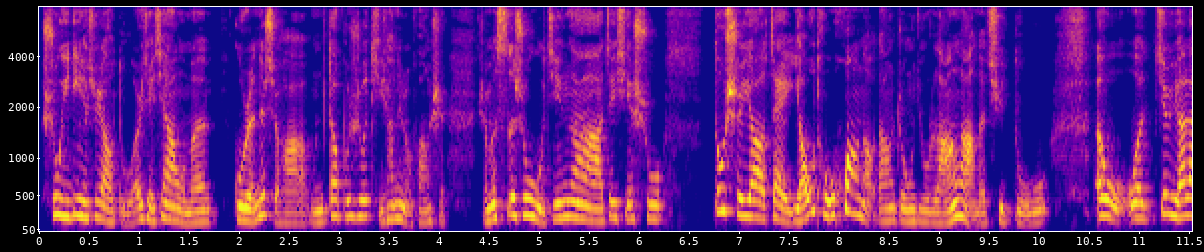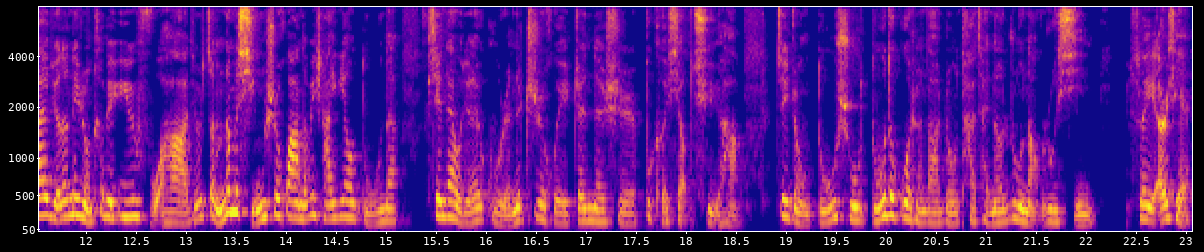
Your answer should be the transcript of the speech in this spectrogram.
书一定是要读。而且像我们古人的时候啊，我们倒不是说提倡那种方式，什么四书五经啊这些书，都是要在摇头晃脑当中就朗朗的去读。呃，我就原来觉得那种特别迂腐哈，就是怎么那么形式化呢？为啥一定要读呢？现在我觉得古人的智慧真的是不可小觑哈。这种读书读的过程当中，他才能入脑入心。所以，而且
